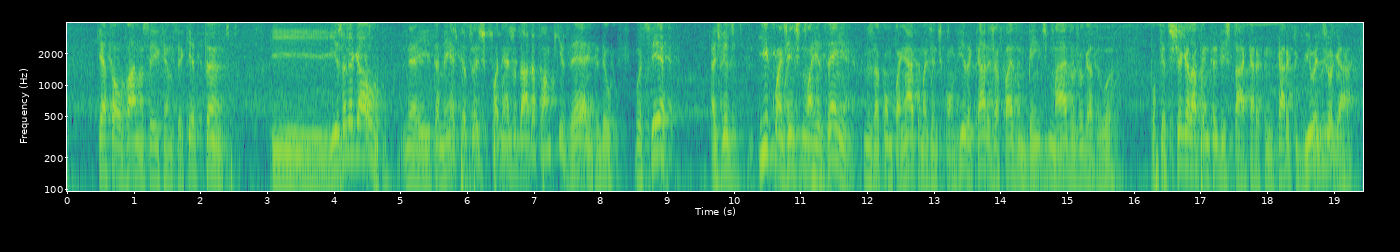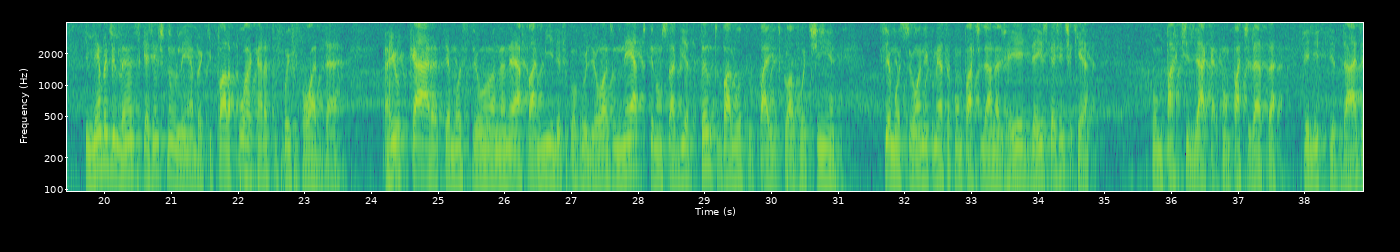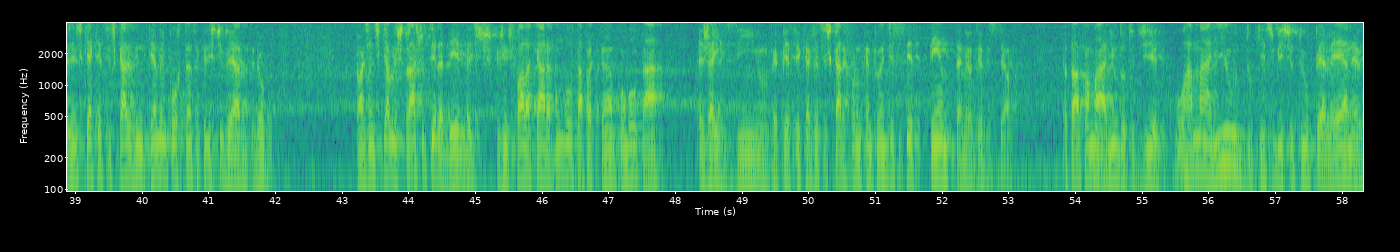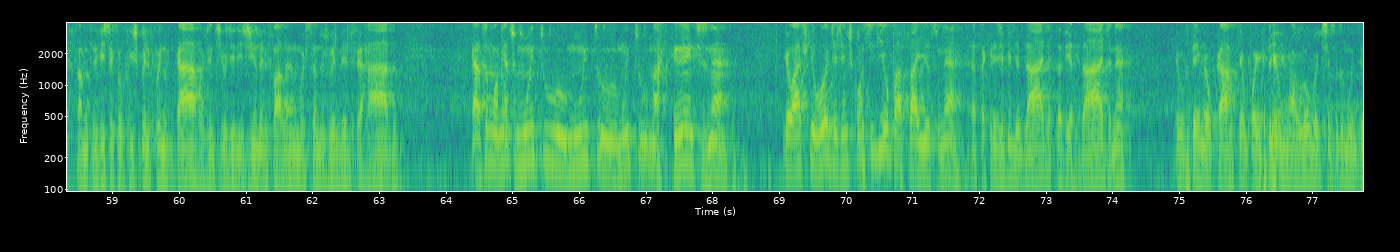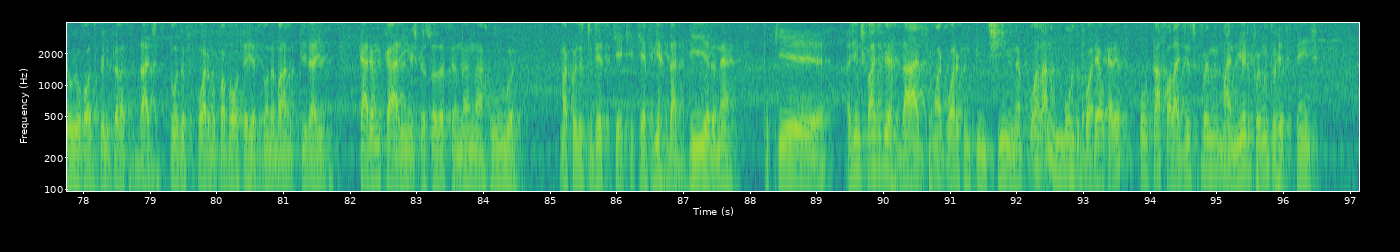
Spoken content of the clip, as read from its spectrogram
Quer salvar não sei o que, não sei o que? Tanto. E isso é legal, né? E também as pessoas podem ajudar da forma que quiserem, entendeu? Você, às vezes, ir com a gente numa resenha, nos acompanhar como a gente convida, cara, já faz um bem demais ao jogador. Porque tu chega lá para entrevistar, cara, com um cara que viu ele jogar, que lembra de lances que a gente não lembra, que fala, porra, cara, tu foi foda. Aí o cara se emociona, né? A família fica orgulhosa, o neto que não sabia tanto valor que o pai, que o avô tinha se emociona e começa a compartilhar nas redes. É isso que a gente quer. Compartilhar, cara, compartilhar essa felicidade. A gente quer que esses caras entendam a importância que eles tiveram, entendeu? Então a gente quer ilustrar a chuteira deles. A gente fala, cara, vamos voltar para campo, vamos voltar. É Jairzinho, é que às vezes esses caras foram campeões de 70, meu Deus do céu. Eu tava com a Marildo outro dia, porra, Marildo, que substituiu o Pelé, né? Uma entrevista que eu fiz com ele foi no carro, a gente, eu dirigindo, ele falando, mostrando o joelho dele ferrado. Cara, são momentos muito, muito, muito marcantes, né? Eu acho que hoje a gente conseguiu passar isso, né? Essa credibilidade, essa verdade, né? Eu tenho meu carro, que eu ponho, tenho um logotipo do museu, eu rodo com ele pela cidade toda, fora, vou para a Volta Redonda, Barra do Piraí Cara, é um carinho, as pessoas acenando na rua. Uma coisa que tu vê que, que, que é verdadeira, né? Porque a gente faz de verdade. Fomos agora com um pintinho, né? Pô, lá no Morro do Borel, cara, eu voltar a falar disso, que foi maneiro, foi muito recente.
